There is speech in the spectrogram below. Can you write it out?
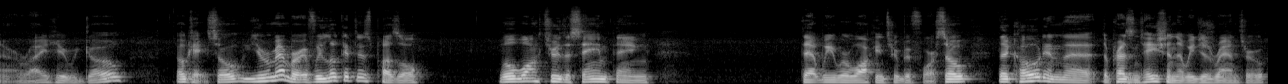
All right, here we go. Okay, so you remember, if we look at this puzzle, we'll walk through the same thing that we were walking through before. So the code in the, the presentation that we just ran through,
